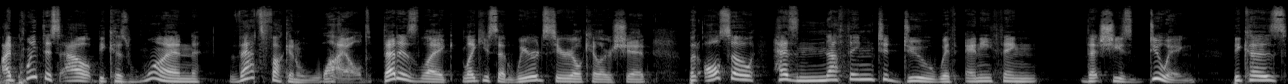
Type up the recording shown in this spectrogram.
I point this out because one, that's fucking wild. That is like, like you said, weird serial killer shit, but also has nothing to do with anything that she's doing because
